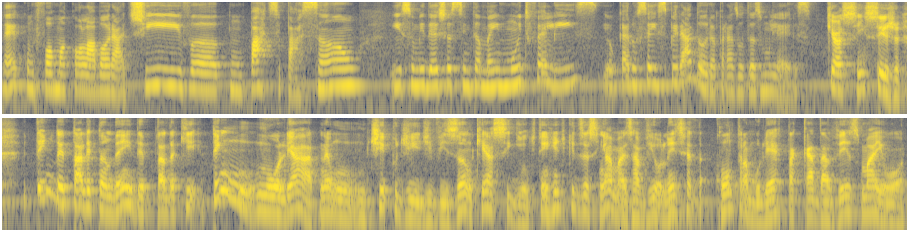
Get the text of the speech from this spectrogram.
né, com forma colaborativa, com participação. Isso me deixa assim também muito feliz. Eu quero ser inspiradora para as outras mulheres. Que assim seja. Tem um detalhe também, deputada, que tem um olhar, né, um, um tipo de, de visão que é a seguinte: tem gente que diz assim, ah, mas a violência contra a mulher está cada vez maior.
